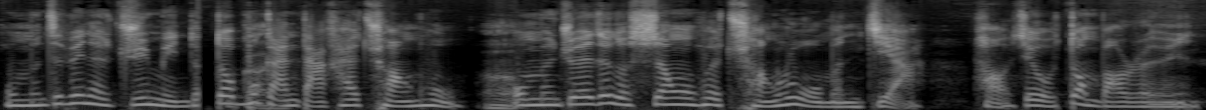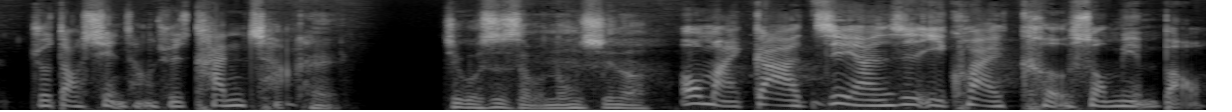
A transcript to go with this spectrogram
我们这边的居民都都不敢打开窗户，嗯、我们觉得这个生物会闯入我们家。好，结果动保人员就到现场去勘察。结果是什么东西呢？Oh my god！竟然是一块可颂面包，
